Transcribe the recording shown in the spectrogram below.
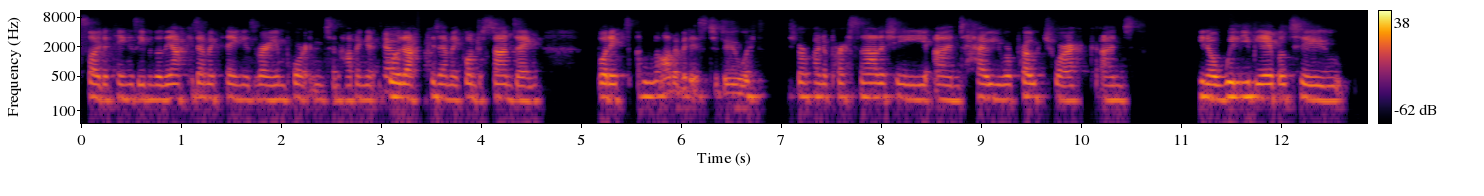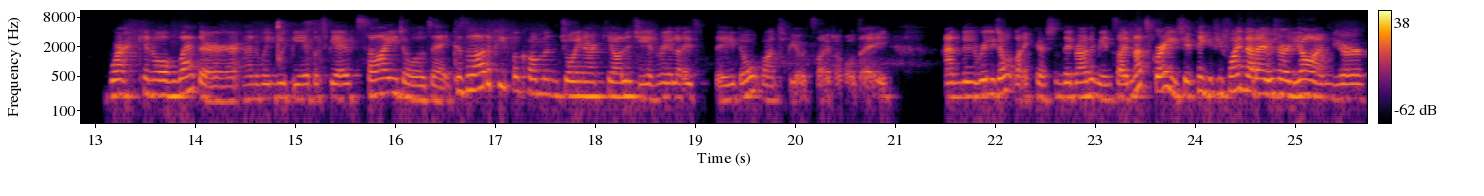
side of things even though the academic thing is very important and having a Yeah. good academic understanding but it's a lot of it is to do with your kind of personality and how you approach work and you know will you be able to work in all weather and will you be able to be outside all day because a lot of people come and join archaeology and realize they don't want to be outside all day and they really don't like it and they'd rather be inside. And that's great. I think if you find that out early on you're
